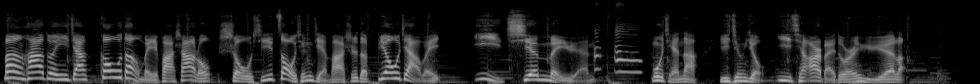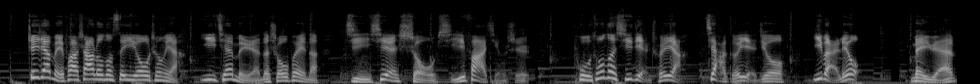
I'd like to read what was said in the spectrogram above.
曼哈顿一家高档美发沙龙首席造型剪发师的标价为一千美元，目前呢已经有一千二百多人预约了。这家美发沙龙的 CEO 称呀，一千美元的收费呢，仅限首席发型师，普通的洗剪吹呀，价格也就一百六美元，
